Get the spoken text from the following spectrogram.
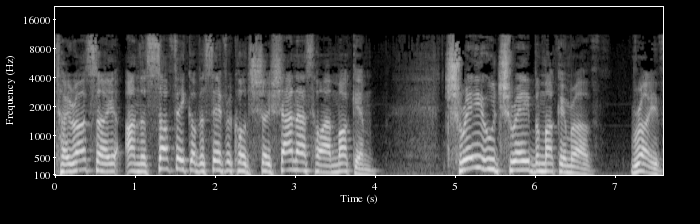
Tairasai on the suffix of a sefer called Shoshanas Ho'amakim. Trey u trey b'makim rav. Roiv.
